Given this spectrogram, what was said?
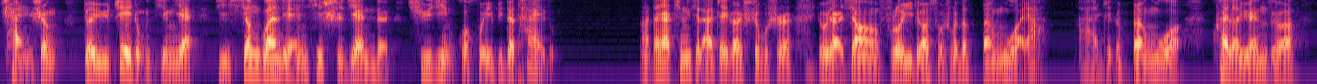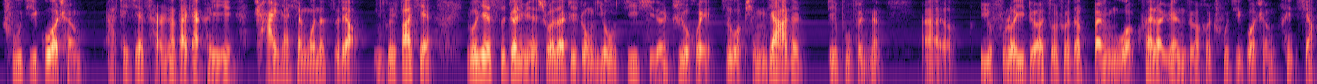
产生对于这种经验及相关联系事件的趋近或回避的态度。啊，大家听起来这个是不是有点像弗洛伊德所说的本我呀？啊，这个本我、快乐原则、初级过程。啊，这些词儿呢，大家可以查一下相关的资料。你会发现，罗杰斯这里面说的这种有机体的智慧、自我评价的这部分呢，呃，与弗洛伊德所说的本我、快乐原则和初级过程很像。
